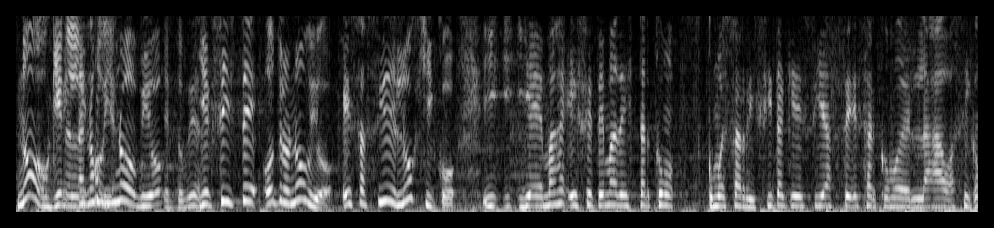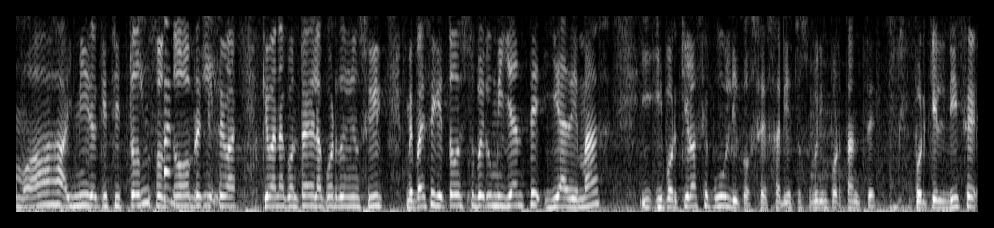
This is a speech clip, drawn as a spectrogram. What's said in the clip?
No, ¿O quién es la novia? un novio y existe otro novio. Es así de lógico. Y, y- y además ese tema de estar como, como esa risita que decía César, como del lado, así como, ay, mira qué chistosos, son dos hombres que, se van, que van a contraer el acuerdo de unión civil. Me parece que todo es súper humillante y además, y, y por qué lo hace público César? Y esto es súper importante, porque él dice,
